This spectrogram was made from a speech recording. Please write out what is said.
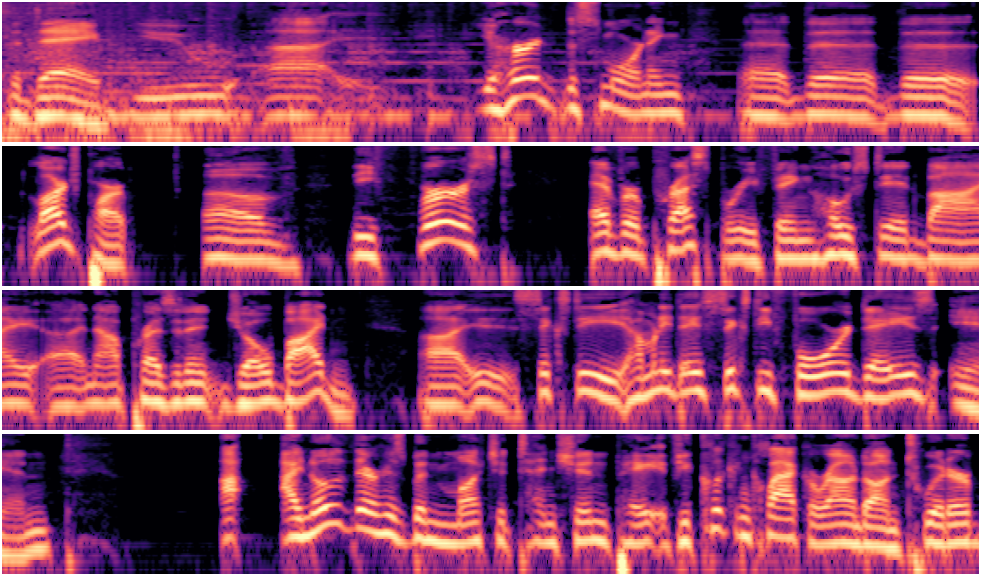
today. You uh, you heard this morning the the large part of the first ever press briefing hosted by uh, now President Joe Biden. Uh, 60 how many days 64 days in I, I know that there has been much attention paid. If you click and clack around on Twitter,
